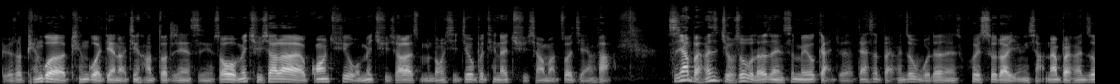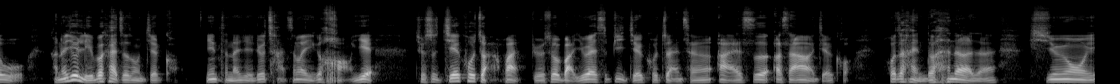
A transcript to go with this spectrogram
比如说苹果苹果电脑经常做这件事情，说我们取消了光驱，我们取消了什么东西，就不停的取消嘛，做减法。实际上百分之九十五的人是没有感觉的，但是百分之五的人会受到影响。那百分之五可能就离不开这种接口，因此呢，也就产生了一个行业，就是接口转换，比如说把 USB 接口转成 RS 二三二接口，或者很多的人需用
